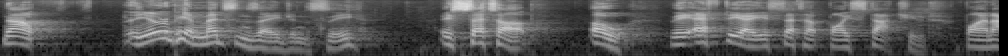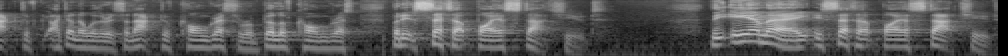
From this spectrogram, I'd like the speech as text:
Now, the European Medicines Agency is set up, oh, the FDA is set up by statute, by an act of, I don't know whether it's an act of Congress or a bill of Congress, but it's set up by a statute. The EMA is set up by a statute,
